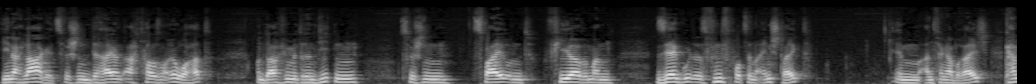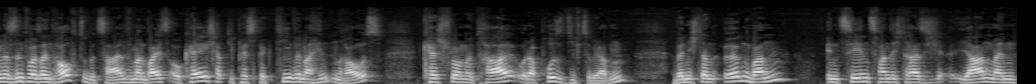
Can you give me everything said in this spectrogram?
je nach Lage zwischen 3.000 und 8.000 Euro hat und dafür mit Renditen zwischen 2 und 4, wenn man sehr gut ist, 5% einsteigt im Anfängerbereich, kann es sinnvoll sein, drauf zu bezahlen, wenn man weiß, okay, ich habe die Perspektive nach hinten raus, Cashflow neutral oder positiv zu werden. Wenn ich dann irgendwann in 10, 20, 30 Jahren mein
